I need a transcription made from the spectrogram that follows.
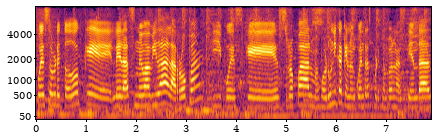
Pues sobre todo que le das nueva vida a la ropa y pues que es ropa a lo mejor única que no encuentras, por ejemplo, en las tiendas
